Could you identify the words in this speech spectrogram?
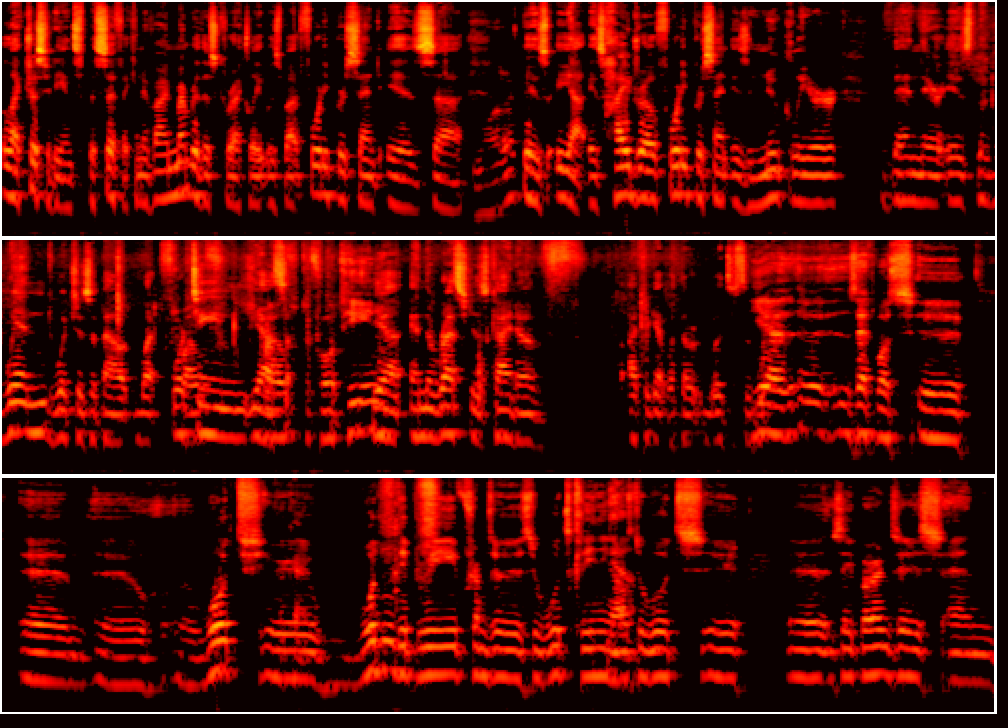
electricity in specific, and if I remember this correctly, it was about forty percent is. Uh, Water. is yeah is hydro 40% is nuclear then there is the wind which is about what 14 yeah 12 so- to 14. yeah and the rest is kind of i forget what the what's the Yeah, uh, that was uh, um, uh, wood, uh, Okay. wooden debris from the, the woods, cleaning Yeah. out the woods. Uh, uh, they burn this, and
